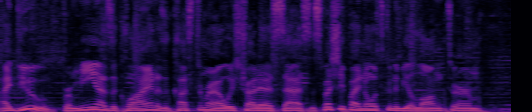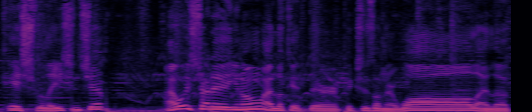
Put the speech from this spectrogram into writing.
I do. For me as a client, as a customer, I always try to assess, especially if I know it's going to be a long term ish relationship. I always try to, you know, I look at their pictures on their wall. I look,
